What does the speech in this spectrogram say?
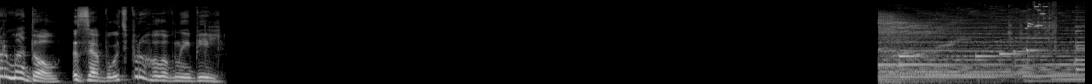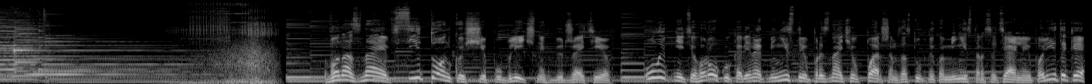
Фармадол. Забудь про головний біль. Вона знає всі тонкощі публічних бюджетів. У липні цього року кабінет міністрів призначив першим заступником міністра соціальної політики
